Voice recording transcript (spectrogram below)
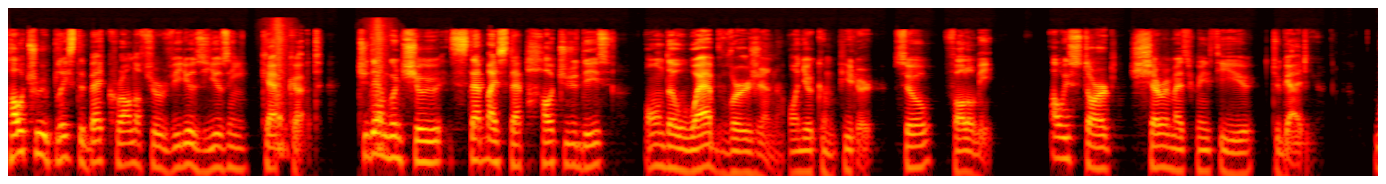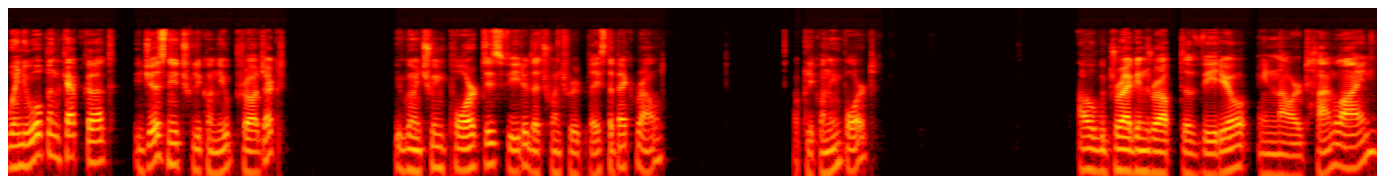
how to replace the background of your videos using CapCut. Today I'm going to show you step by step how to do this on the web version on your computer. So follow me. I will start sharing my screen with you to guide you. When you open CapCut, you just need to click on new project. You're going to import this video that you want to replace the background. I'll click on import. I'll drag and drop the video in our timeline.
